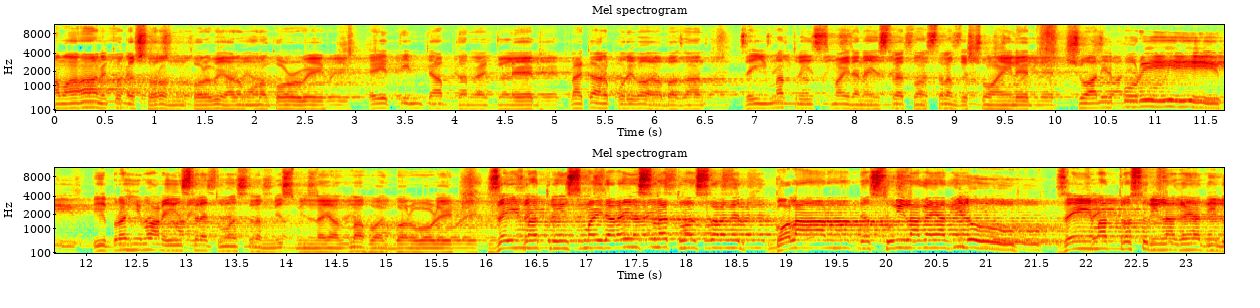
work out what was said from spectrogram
আমার কথা স্মরণ করবে আর মনে করবে। এই তিনটা আবদান রাখলেন, রাখার পরিবার বাজান যেই মাত্র ইসমাইল আলাইসালামকে শোয়াইলেন শোয়ালির পরে ইব্রাহিম আলাইসালাম বিসমিল্লাহ, আল্লাহ আকবর বলে, যেই মাত্র ইসমাইল আলাইসালামের গলার মধ্যে ছুরি লাগাইয়া দিল, যেই মাত্র ছুরি লাগাইয়া দিল।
